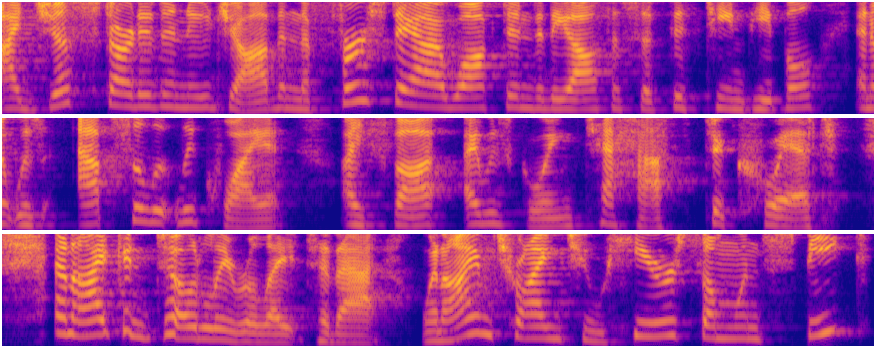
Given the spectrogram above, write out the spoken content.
I just started a new job, and the first day I walked into the office of 15 people and it was absolutely quiet, I thought I was going to have to quit. And I can totally relate to that. When I'm trying to hear someone speak,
